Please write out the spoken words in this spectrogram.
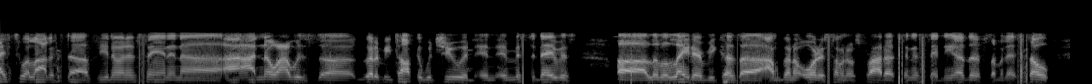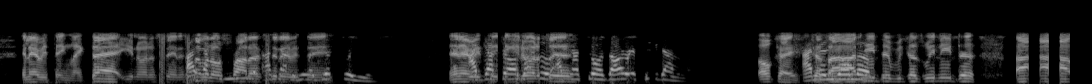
eyes to a lot of stuff. You know what I'm saying? And uh, I, I know I was uh, going to be talking with you and, and, and Mr. Davis uh, a little later because uh, I'm going to order some of those products and this and the other, some of that soap and everything like that. You know what I'm saying? And some of those products I and everything just for you. and I everything. got yours. You know what I'm I got yours already picked out. Okay, because you I, need to because we need to uh,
